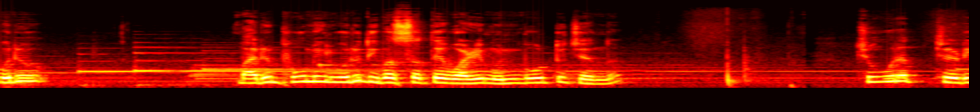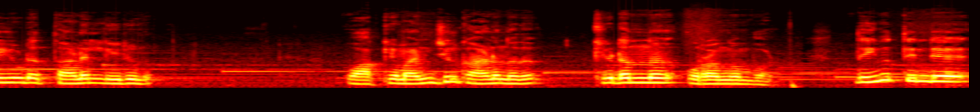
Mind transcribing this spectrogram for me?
ഒരു മരുഭൂമിയിൽ ഒരു ദിവസത്തെ വഴി മുൻപോട്ട് ചെന്ന് ചൂരച്ചെടിയുടെ തണലിരുന്നു. വാക്യം അഞ്ചിൽ കാണുന്നത് കിടന്ന് ഉറങ്ങുമ്പോൾ. ദൈവത്തിന്റെ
